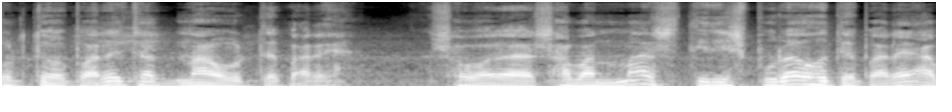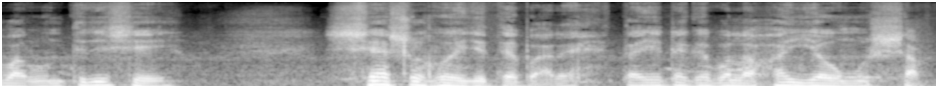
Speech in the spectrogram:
উঠতেও পারে, চাঁদ না উঠতে পারে। সাবান মাস তিরিশ পুরাও হতে পারে, আবার উনত্রিশে শেষও হয়ে যেতে পারে। তাই এটাকে বলা হয় ইয়ৌমুশাক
